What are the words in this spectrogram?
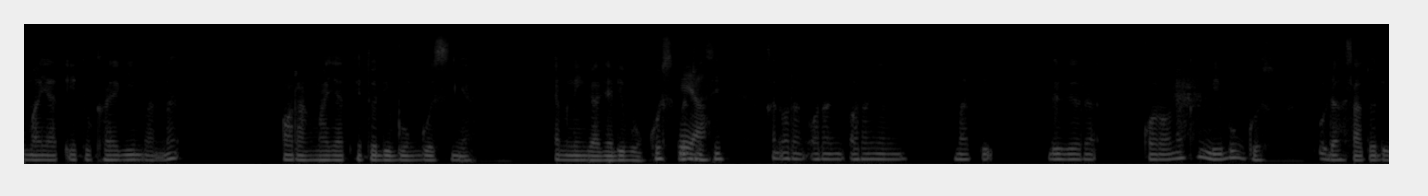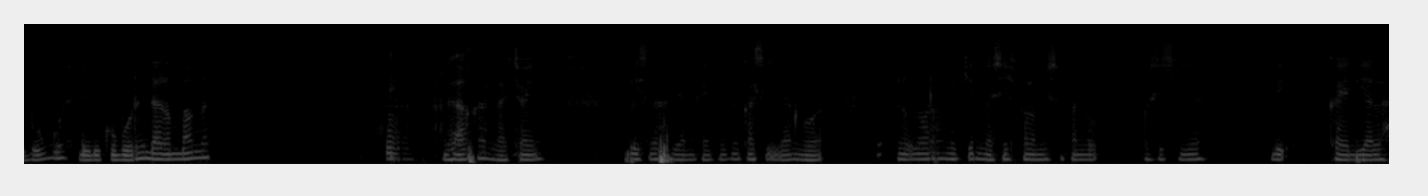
mayat itu kayak gimana orang mayat itu dibungkusnya. Eh meninggalnya dibungkus Iya. sih. Kan orang-orang orang yang mati gara-gara corona kan dibungkus. Udah satu dibungkus dia dikuburnya dalam banget. Nggak akan lah coy. Please lah jangan kayak gitu. Kasihan gua. Lu, lu orang mikir nggak sih kalau misalkan lu posisinya di kayak dia lah.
